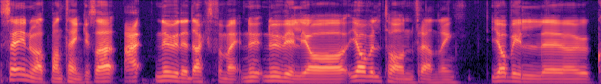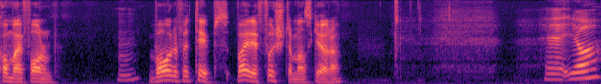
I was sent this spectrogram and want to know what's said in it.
Säg nu att man tänker så här, nej, nu är det dags för mig. Nu, nu vill jag, jag vill ta en förändring. Jag vill eh, komma i form. Mm. Vad har du för tips? Vad är det första man ska göra? Eh, ja,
